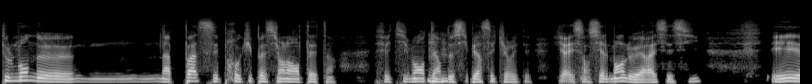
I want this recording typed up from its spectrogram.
tout le monde n'a pas ces préoccupations là en tête hein. effectivement en termes mmh de cybersécurité. Il y a essentiellement le RSSI et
